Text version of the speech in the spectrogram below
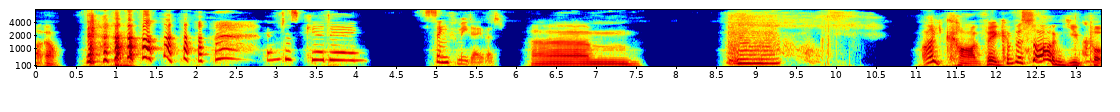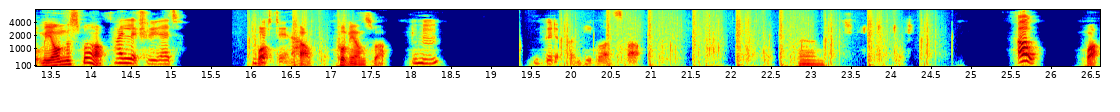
Oh, I'm just kidding. Sing for me, David. um, I can't think of a song. You put me on the spot. I literally did. I'm What? good at doing that. Oh, put me on the spot. Mm-hmm. I'm good at putting people on the spot. Um, Oh, what?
